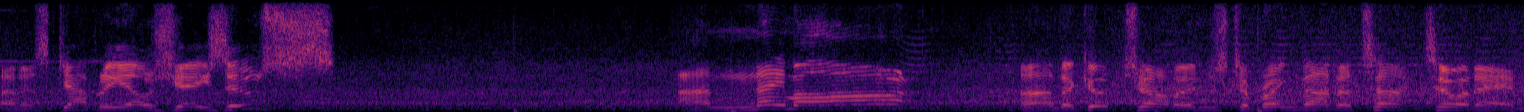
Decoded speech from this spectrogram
And it's Gabriel Jesus. And Neymar. And a good challenge to bring that attack to an end.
